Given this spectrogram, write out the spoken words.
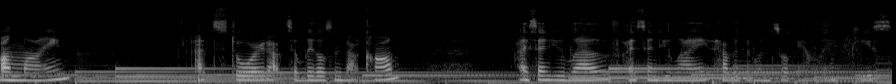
online at store.simplywholesome.com. I send you love. I send you light. Have a good one, so family. Peace.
